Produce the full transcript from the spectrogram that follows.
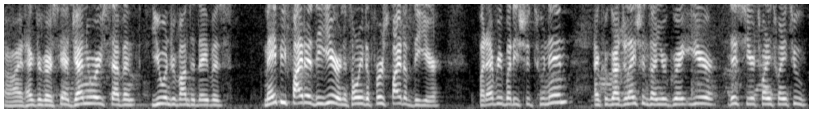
All right, Hector Garcia, January 7th, you and Gervonta Davis, maybe fight of the year, and it's only the first fight of the year. But everybody should tune in. And congratulations on your great year this year, 2022.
